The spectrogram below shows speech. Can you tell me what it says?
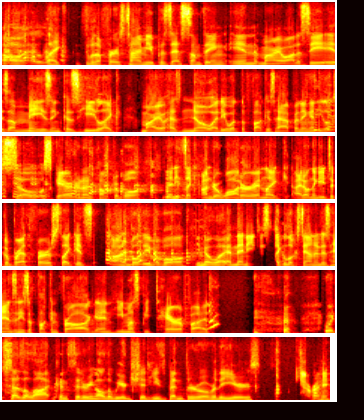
oh, like the first time you possess something in Mario Odyssey is amazing because he like Mario has no idea what the fuck is happening and he looks so scared and uncomfortable and he's like underwater and like I don't think he took a breath first like it's unbelievable You know what? and then he just like looks down at his hands and he's a fucking frog and he must be terrified. which says a lot considering all the weird shit he's been through over the years. Yeah, right.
